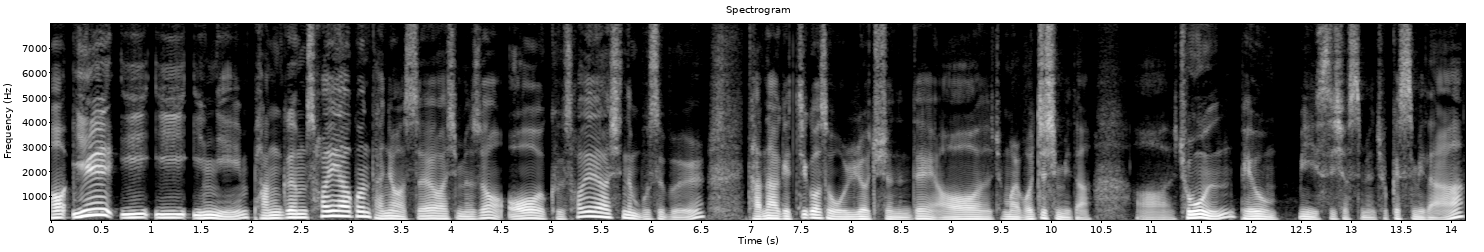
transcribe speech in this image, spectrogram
어, 1222님, 방금 서예학원 다녀왔어요 하시면서, 어, 그 서예 하시는 모습을 단아하게 찍어서 올려주셨는데, 어, 정말 멋지십니다. 어, 좋은 배움이 있으셨으면 좋겠습니다.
